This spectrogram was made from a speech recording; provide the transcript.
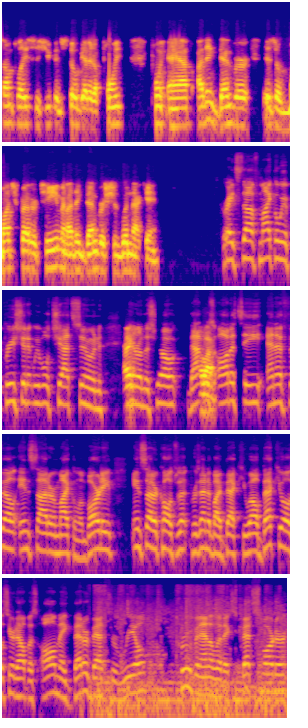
some places, you can still get it a point, point and a half. I think Denver is a much better team, and I think Denver should win that game. Great stuff, Michael. We appreciate it. We will chat soon here on the show. That was Audacy NFL Insider Michael Lombardi. Insider Call presented by BetQL. BetQL is here to help us all make better bets through real, proven analytics. Bet smarter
